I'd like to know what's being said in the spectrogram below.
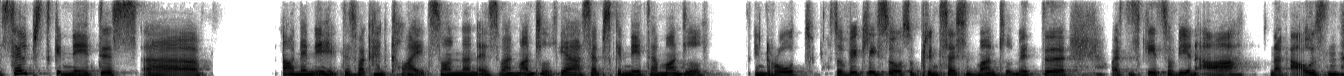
selbstgenähtes, äh, oh nee, nee, das war kein Kleid, sondern es war ein Mantel, ja, selbstgenähter Mantel in Rot. So wirklich so, so Prinzessenmantel mit, äh, weißt es geht so wie ein A nach außen.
